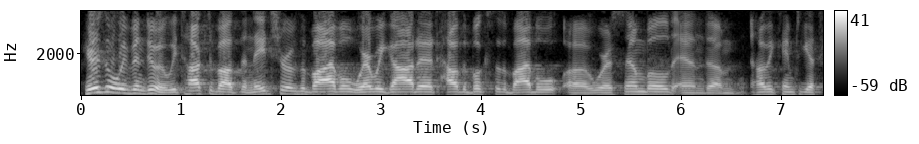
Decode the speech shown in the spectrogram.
Here's what we've been doing. We talked about the nature of the Bible, where we got it, how the books of the Bible uh, were assembled, and um, how they came together.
